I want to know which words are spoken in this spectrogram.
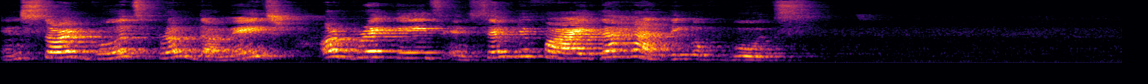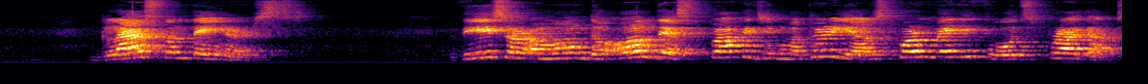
and stored goods from damage or breakage and simplify the handling of goods. Glass containers. These are among the oldest packaging materials for many foods products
